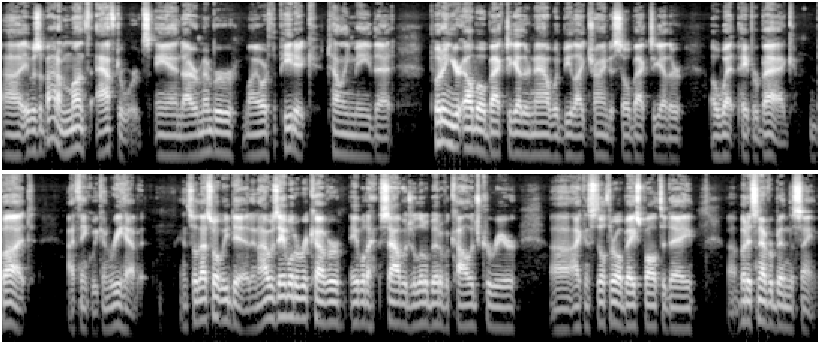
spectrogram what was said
uh, it was about a month afterwards. And I remember my orthopedic telling me that Putting your elbow back together now would be like trying to sew back together a wet paper bag, but I think we can rehab it. And so that's what we did. And I was able to recover, able to salvage a little bit of a college career. Uh, I can still throw a baseball today, uh, but it's never been the same.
